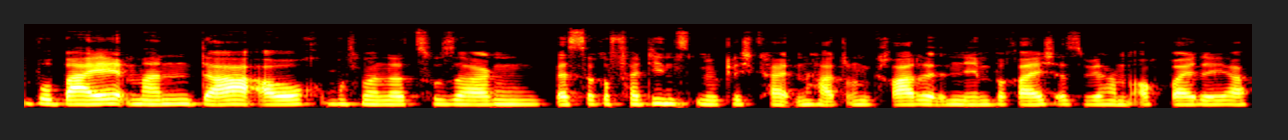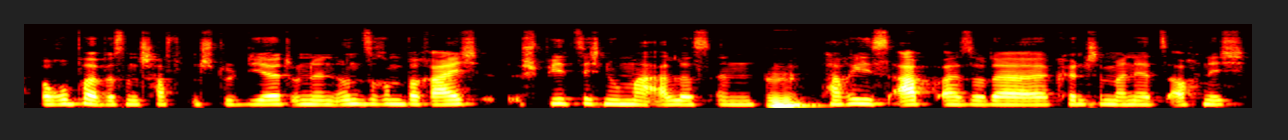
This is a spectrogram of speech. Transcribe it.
Wobei man da auch, muss man dazu sagen, bessere Verdienstmöglichkeiten hat. Und gerade in dem Bereich, also wir haben auch beide ja Europawissenschaften studiert und in unserem Bereich spielt sich nun mal alles in Mhm. Paris ab. Also da könnte man jetzt auch nicht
